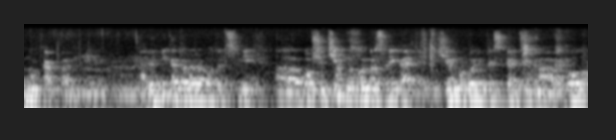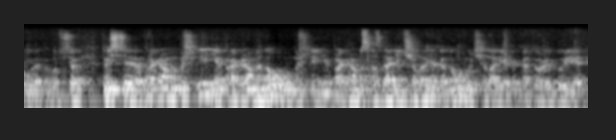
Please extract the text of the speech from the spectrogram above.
ну, как бы, людьми, которые работают в СМИ, э, в общем, чем мы будем развлекать людей, чем мы будем, так сказать, им в голову это вот все. То есть э, программа мышления, программа нового мышления, программа создания человека, нового человека, которые были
